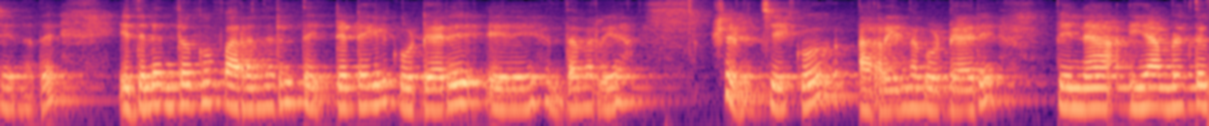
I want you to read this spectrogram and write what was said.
ചെയ്യുന്നത്. ഇതിലെന്തെങ്കിലും പറഞ്ഞതിൽ തെറ്റിട്ടെങ്കിൽ കൂട്ടുകാർ എന്താ പറയുക ക്ഷമിച്ചേക്കൂ അറിയുന്ന കൂട്ടുകാർ പിന്നെ ഈ അമ്പലത്തെ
